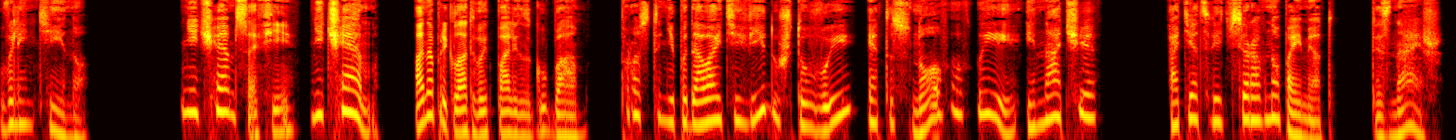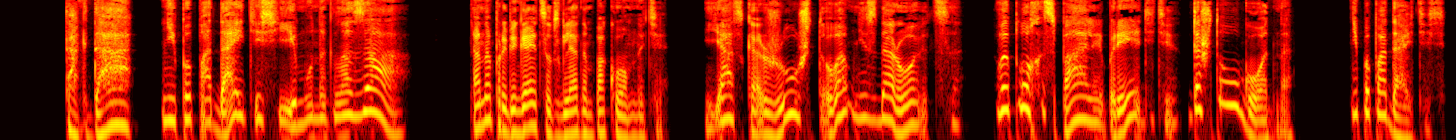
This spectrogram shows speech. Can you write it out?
«Валентино». «Ничем, Софи, ничем», она прикладывает палец к губам. «Просто не подавайте виду, что вы — это снова вы, иначе...» «Отец ведь все равно поймет, ты знаешь». «Тогда не попадайтесь ему на глаза». Она пробегается взглядом по комнате. «Я скажу, что вам не здоровится. Вы плохо спали, бредите, да что угодно. Не попадайтесь,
